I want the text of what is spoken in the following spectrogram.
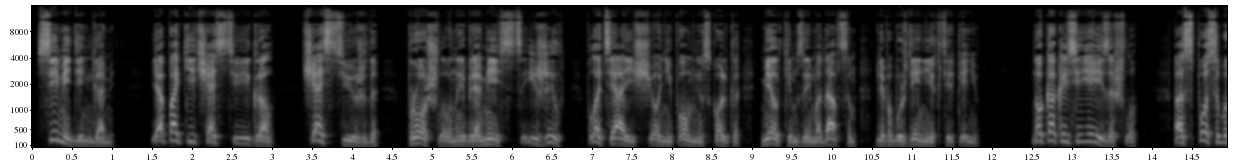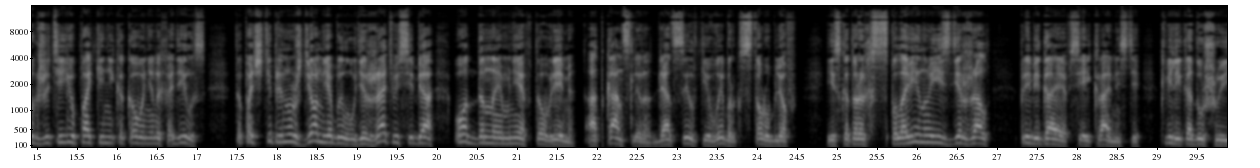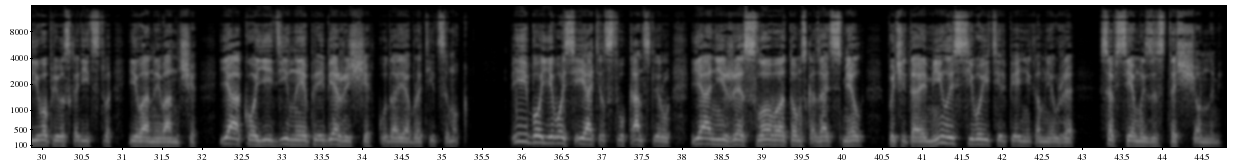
Семи деньгами я паки частью играл, частью же до прошлого ноября месяца и жил, платя еще не помню сколько мелким взаимодавцам для побуждения к терпению. Но как и сие и зашло а способа к житию Паки никакого не находилось, то почти принужден я был удержать у себя отданное мне в то время от канцлера для отсылки в Выборг сто рублев, из которых с половиной издержал, прибегая всей крайности к великодушию его превосходительства Ивана Ивановича, яко единое прибежище, куда я обратиться мог. Ибо его сиятельству канцлеру я ниже слова о том сказать смел, почитая милость его и терпение ко мне уже совсем изостощенными.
